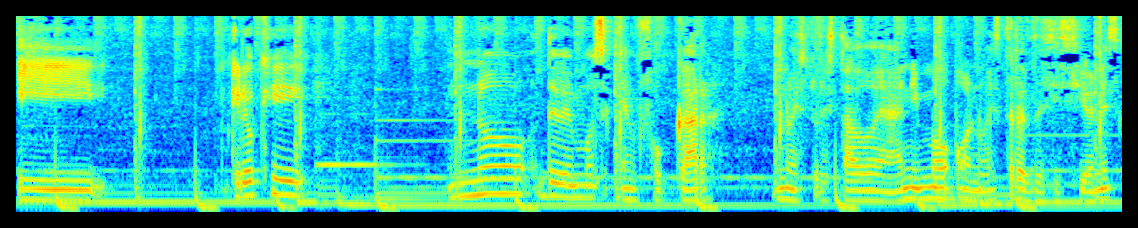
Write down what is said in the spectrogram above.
Y creo que no debemos enfocar nuestro estado de ánimo o nuestras decisiones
